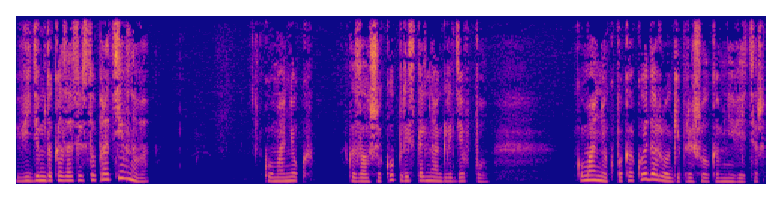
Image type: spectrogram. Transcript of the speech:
видим доказательства противного. Куманек, — сказал Шико, пристально оглядев пол. Куманек, по какой дороге пришел ко мне ветер?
